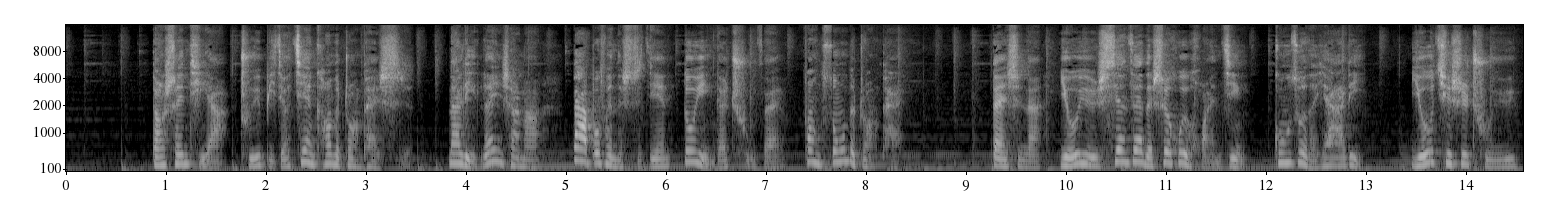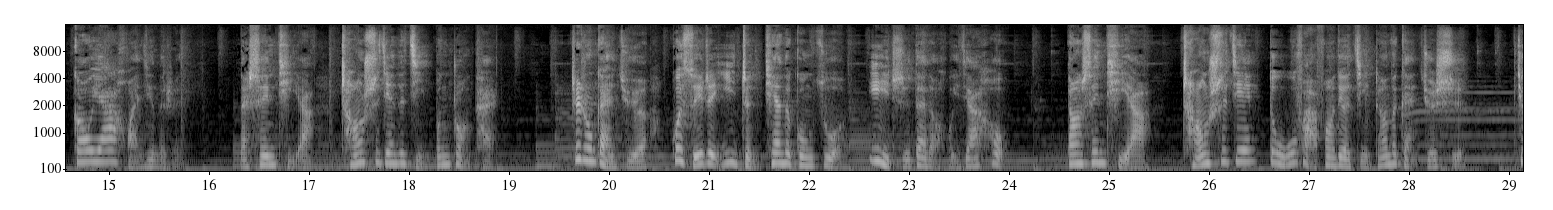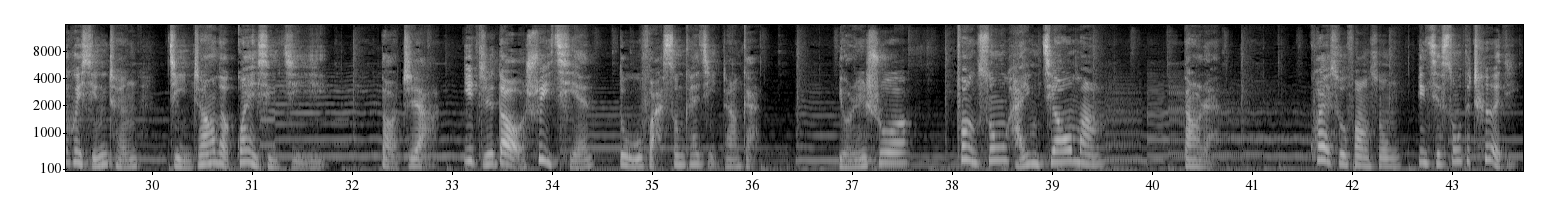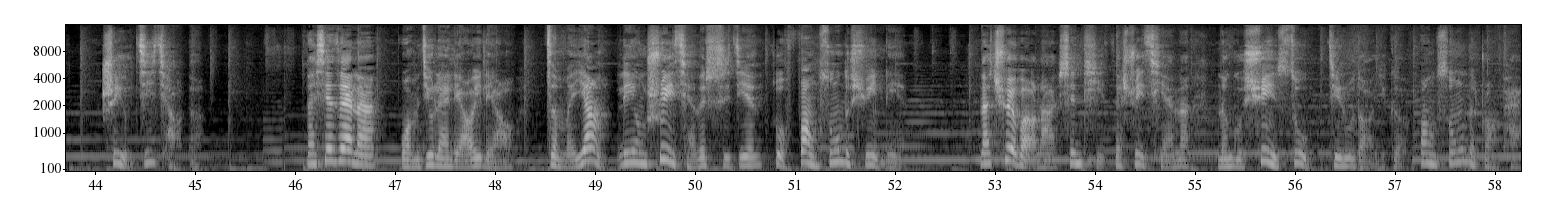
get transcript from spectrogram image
当身体呀处于比较健康的状态时，那理论上呢？大部分的时间都应该处在放松的状态，但是呢，由于现在的社会环境、工作的压力，尤其是处于高压环境的人，那身体呀长时间的紧绷状态，这种感觉会随着一整天的工作一直带到回家后。当身体啊长时间都无法放掉紧张的感觉时，就会形成紧张的惯性记忆，导致啊一直到睡前。都无法松开紧张感。有人说，放松还用教吗？当然，快速放松并且松得彻底是有技巧的。那现在呢，我们就来聊一聊，怎么样利用睡前的时间做放松的训练。那确保呢，身体在睡前呢能够迅速进入到一个放松的状态。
